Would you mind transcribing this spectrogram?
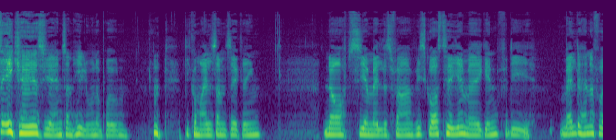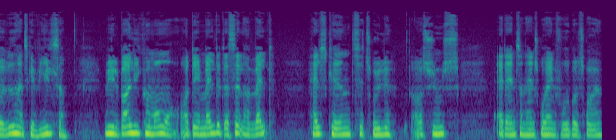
Det kan jeg, siger Anton helt uden at prøve den. Hm, de kommer alle sammen til at grine. Nå, siger Maltes far, vi skal også til at hjem igen, fordi Malte han har fået at vide, at han skal hvile sig. Vi vil bare lige komme over, og det er Malte, der selv har valgt halskæden til Trylle, og synes, at Anton han skulle have en fodboldtrøje.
